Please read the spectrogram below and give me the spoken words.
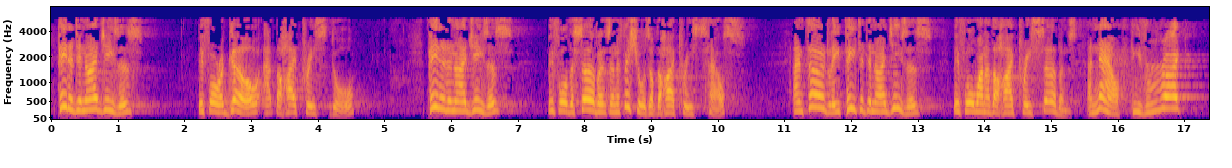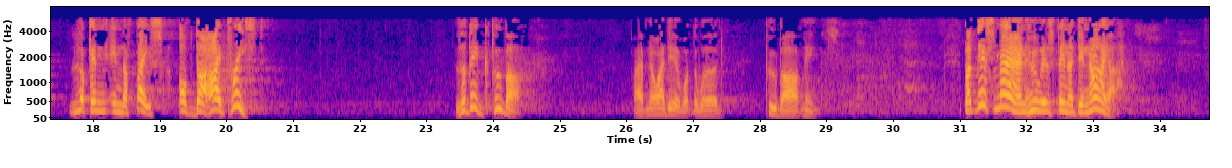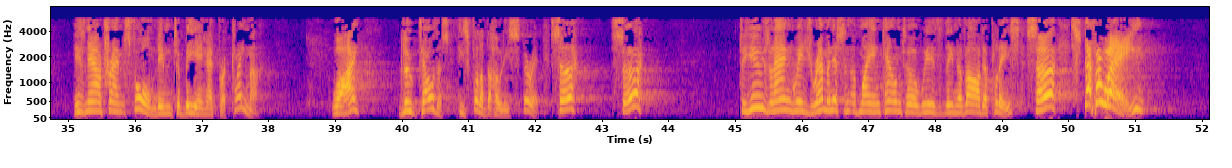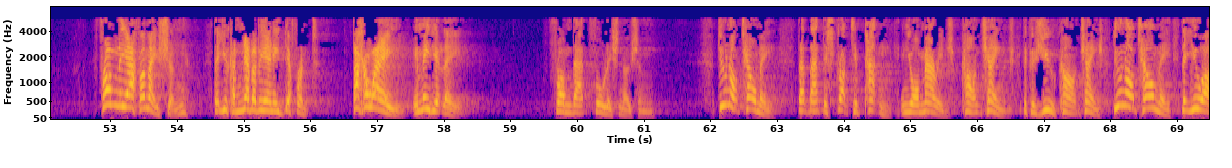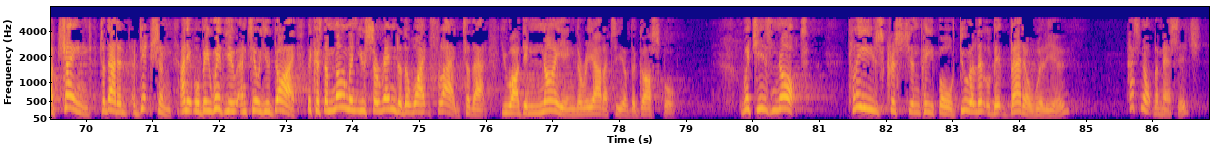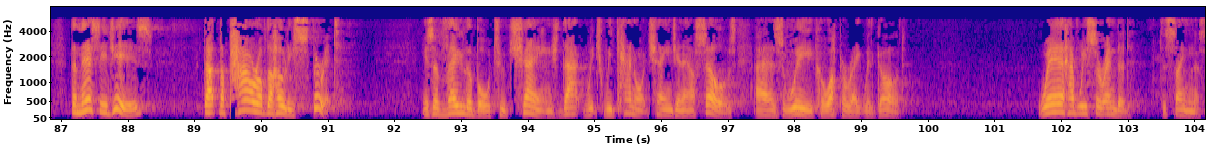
Peter denied Jesus before a girl at the high priest's door. Peter denied Jesus before the servants and officials of the high priest's house. And thirdly, Peter denied Jesus before one of the high priest's servants. And now he's right looking in the face of the high priest. The big poobah. I have no idea what the word poobah means. But this man who has been a denier is now transformed into being a proclaimer. Why? Luke tells us he's full of the Holy Spirit. Sir, sir, to use language reminiscent of my encounter with the Nevada police, sir, step away from the affirmation that you can never be any different. Back away immediately from that foolish notion. Do not tell me that that destructive pattern in your marriage can't change because you can't change. Do not tell me that you are chained to that addiction and it will be with you until you die because the moment you surrender the white flag to that, you are denying the reality of the gospel, which is not. Please, Christian people, do a little bit better, will you? That's not the message. The message is that the power of the Holy Spirit is available to change that which we cannot change in ourselves as we cooperate with God. Where have we surrendered to sameness?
